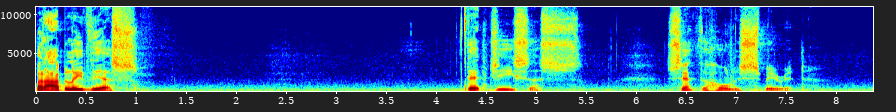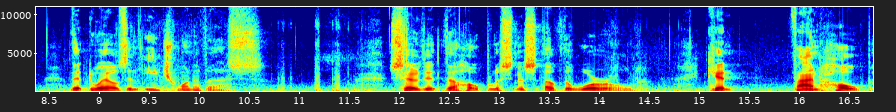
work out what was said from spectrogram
But I believe this that Jesus sent the Holy Spirit that dwells in each one of us so that the hopelessness of the world can find hope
